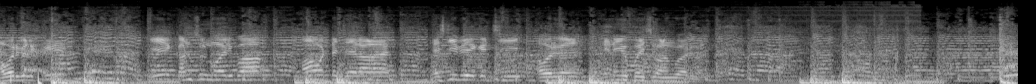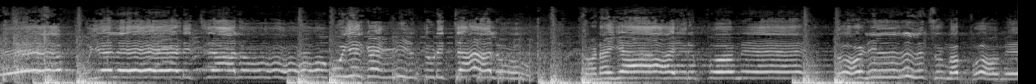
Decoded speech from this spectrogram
அவர்களுக்கு ஏ. கன்சுல் மாரிபா மாவட்ட செயலாளர் எஸ்டிபிஐ கட்சி அவர்கள் நினைவு பரிசு வழங்குவார்கள். சுமப்போமே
